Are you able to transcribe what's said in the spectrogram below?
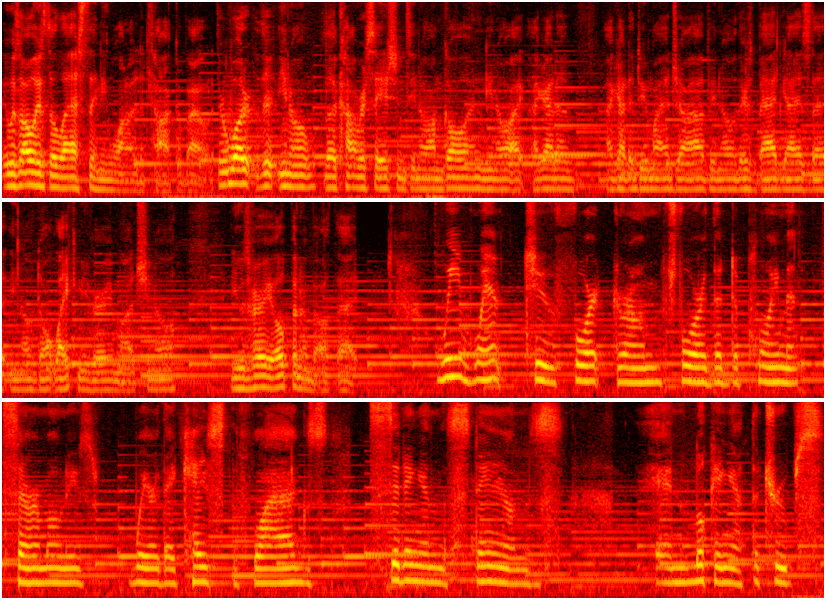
It was always the last thing he wanted to talk about. There were, you know, the conversations, you know, I'm going, you know, I, I gotta, I gotta do my job, you know, there's bad guys that, you know, don't like me very much, you know. He was very open about that. We went to Fort Drum for the deployment ceremonies where they cased the flags, sitting in the stands and looking at the troops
